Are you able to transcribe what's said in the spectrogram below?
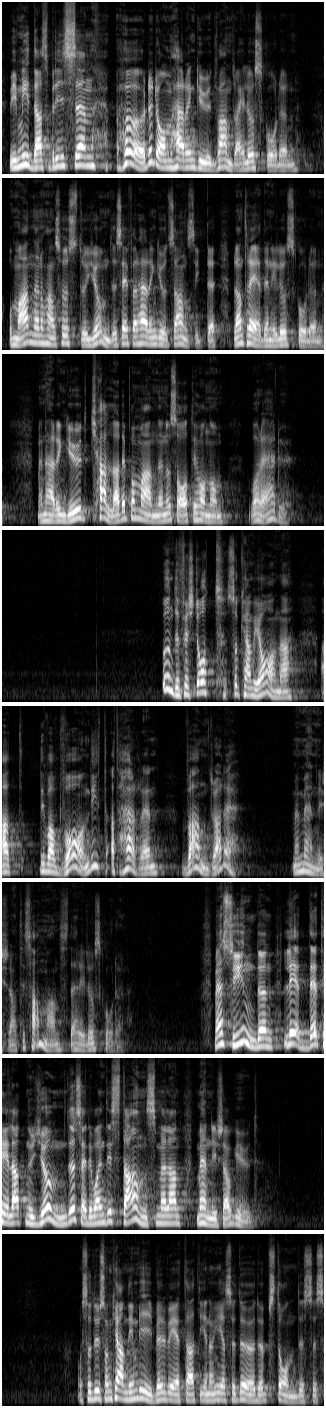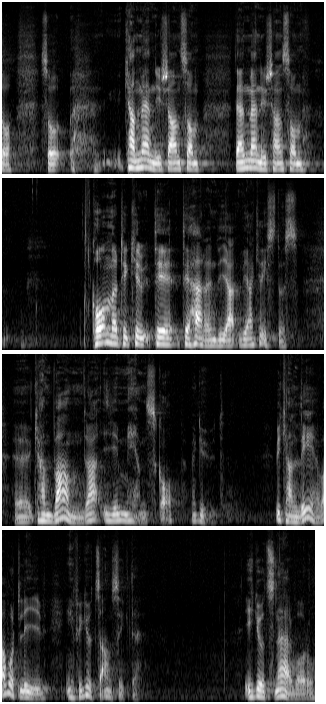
Vid middagsbrisen hörde de Herren Gud vandra i lustgården och mannen och hans hustru gömde sig för Herren Guds ansikte bland träden i lustgården. Men Herren Gud kallade på mannen och sa till honom, var är du? Underförstått så kan vi ana att det var vanligt att Herren vandrade med människorna tillsammans där i lustgården. Men synden ledde till att nu gömde sig, det var en distans mellan människa och Gud. Och så du som kan din bibel vet att genom Jesu död och uppståndelse så, så kan människan som, den människan som kommer till, till, till Herren via, via Kristus eh, kan vandra i gemenskap med Gud. Vi kan leva vårt liv inför Guds ansikte, i Guds närvaro.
